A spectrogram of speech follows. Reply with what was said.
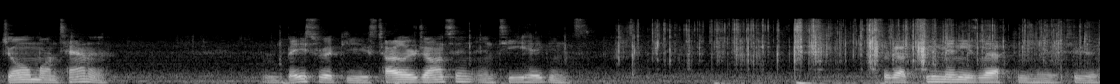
Joe Montana, base rookies Tyler Johnson and Tee Higgins. Still got two minis left in here too.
